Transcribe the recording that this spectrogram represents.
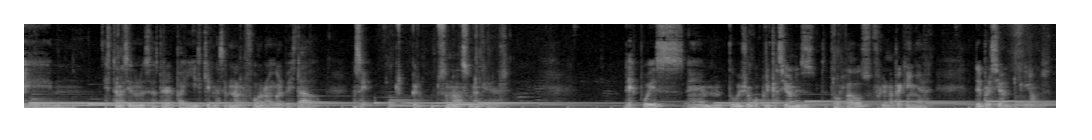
Eh, están haciendo un desastre del país, quieren hacer una reforma, un golpe de Estado. No sé, pero son una basura en general. Después em, tuve yo complicaciones de todos lados, sufrí una pequeña depresión, digamos.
